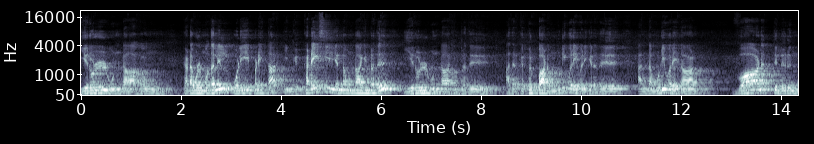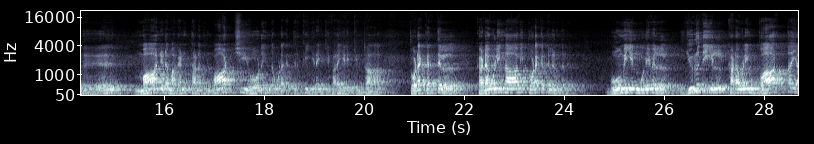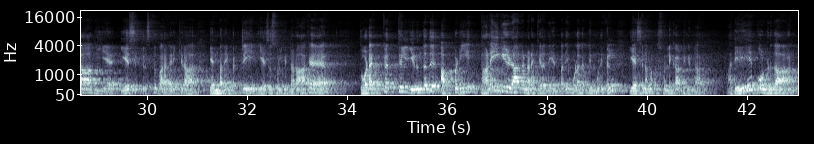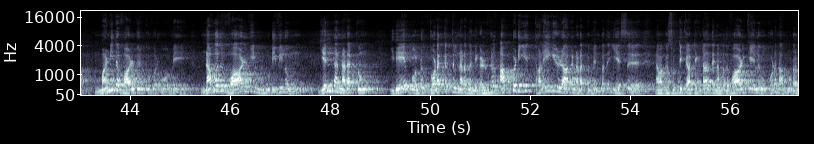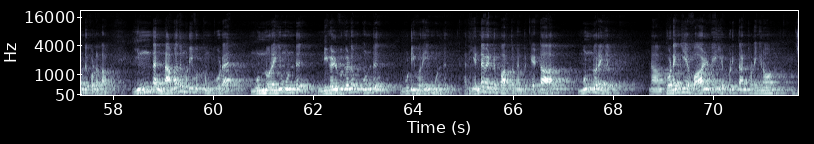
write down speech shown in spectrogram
இருள் உண்டாகும். கடவுள் முதலில் ஒளியை படைத்தார். இங்கு கடைசியில் என்ன உண்டாகின்றது? இருள் உண்டாகின்றது. அதற்கு பிற்பாடு முடிவுரை வருகிறது. அந்த முடிவுரை தான் வானத்திலிருந்து மானிட மகன் தனது மாட்சியோடு இந்த உலகத்திற்கு இறங்கி வர இருக்கின்றார். தொடக்கத்தில் கடவுளின் ஆவி தொடக்கத்தில் இருந்தது. பூமியின் முடிவில் இறுதியில் கடவுளின் வார்த்தையாகிய இயேசு கிறிஸ்து வரவிருக்கிறார் என்பதை பற்றி இயேசு சொல்கின்றாராக தொடக்கத்தில் இருந்தது அப்படியே தலைகீழாக நடக்கிறது என்பதை உலகத்தின் முடிவில் இயேசு நமக்கு சொல்லி காட்டுகின்றார். அதே போன்றுதான் மனித வாழ்விற்கு வருவோமே நமது வாழ்வின் முடிவிலும் என்ன நடக்கும்? இதே போன்று தொடக்கத்தில் நடந்த நிகழ்வுகள் அப்படியே தலைகீழாக நடக்கும் என்பதை இயேசு நமக்கு சுட்டி அதை நமது வாழ்க்கையிலும் கூட நாம் உணர்ந்து கொள்ளலாம். இந்த நமது முடிவுக்கும் கூட முன்னுரையும் உண்டு நிகழ்வுகளும் உண்டு முடிவுரையும் உண்டு. அது என்னவென்று பார்த்தோம் என்று கேட்டால் முன்னுரையில் நாம் தொடங்கிய வாழ்வே எப்படித்தான் தொடங்கினோம்?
